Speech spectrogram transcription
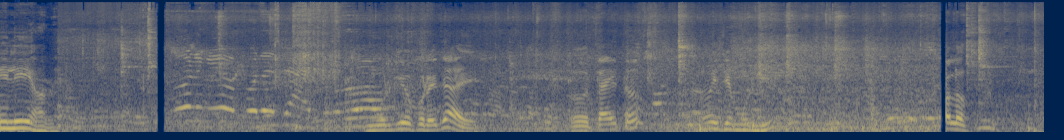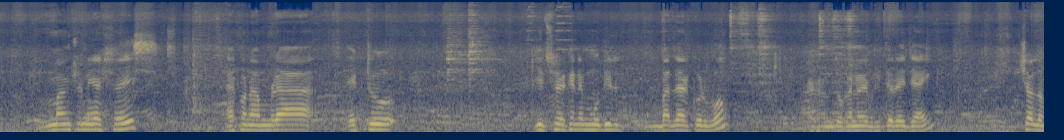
নিলেই হবে। মুরগিও পড়ে যায়। ও তাই তো? ওই যে মুরগি। চলো মাংস নিয়ে শেষ। এখন আমরা একটু কিছু এখানে মুদির বাজার করব। এখন দোকানের ভিতরে যাই। চলো।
